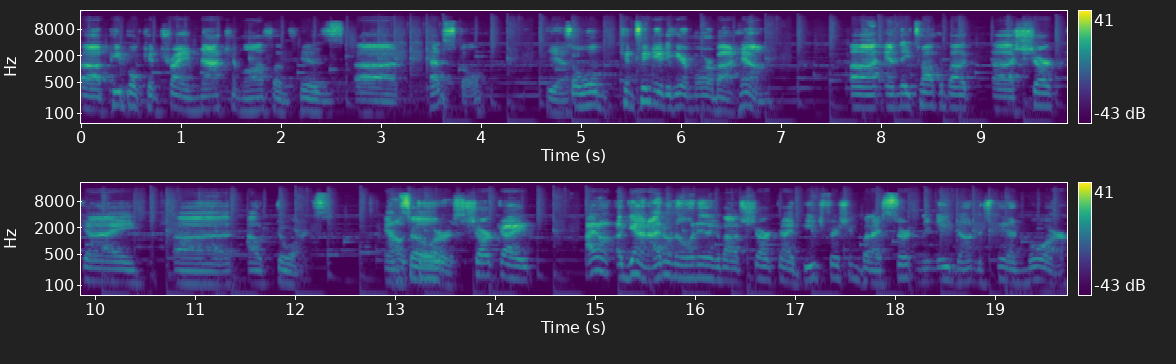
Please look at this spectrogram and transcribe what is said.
uh, people can try and knock him off of his uh, pedestal. Yeah. So we'll continue to hear more about him. Uh, and they talk about Shark Guy outdoors. And Outdoors. so Shark Guy I don't again, I don't know anything about Shark Guy beach fishing, but I certainly need to understand more.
